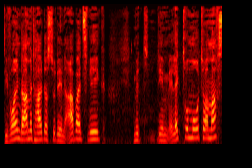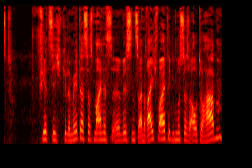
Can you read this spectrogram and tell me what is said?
Die wollen damit halt, dass du den Arbeitsweg mit dem Elektromotor machst. 40 Kilometer ist das meines äh, Wissens an Reichweite, die muss das Auto haben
